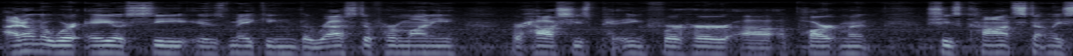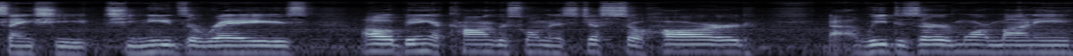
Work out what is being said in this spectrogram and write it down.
I don't know where AOC is making the rest of her money or how she's paying for her uh, apartment. She's constantly saying she she needs a raise. Oh, being a congresswoman is just so hard. Uh, we deserve more money.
